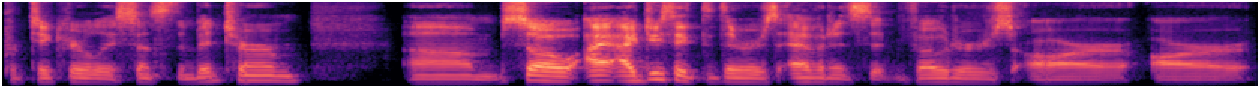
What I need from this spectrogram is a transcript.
particularly since the midterm. Um, so I, I do think that there is evidence that voters are are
